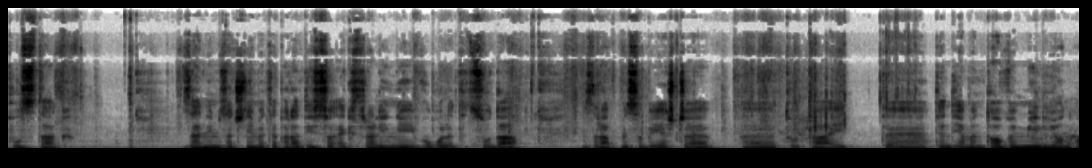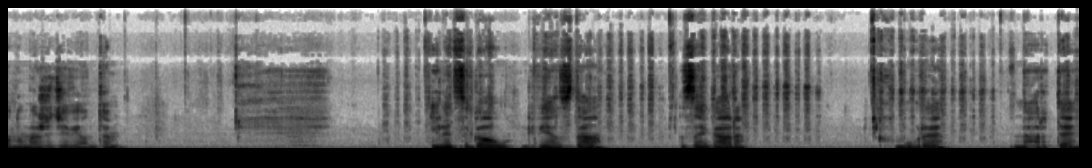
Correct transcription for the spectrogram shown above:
pustak. Zanim zaczniemy te Paradiso, Extra linie i w ogóle te cuda, zrabmy sobie jeszcze e, tutaj te, ten diamentowy milion o numerze 9. I let's go, gwiazda, zegar, chmury, narty,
